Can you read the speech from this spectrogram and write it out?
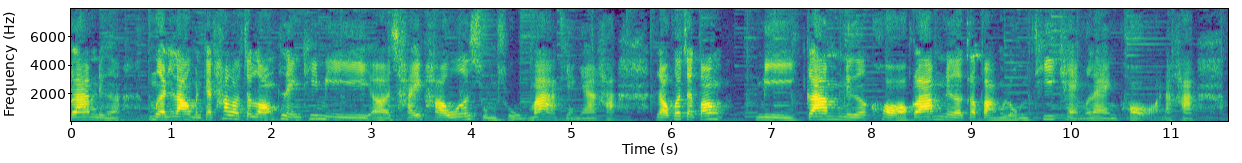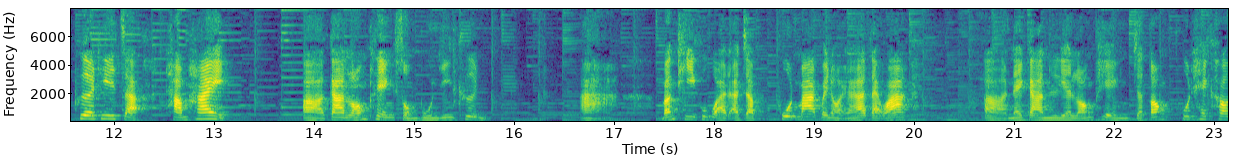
กล้ามเนื้อ เหมือนเราเหมือนกันถ้าเราจะร้องเพลงที่มีใช้ power สูงสูงๆมากอย่างเงี้ยค่ะ เราก็จะต้องมีกล้ามเนื้อคอกล้ามเนื้อกระบังลมที่แข็งแรงพอนะคะ เพื่อที่จะทำให้การร้องเพลงสมบูรณ์ยิ่งขึ้นอ่า บางทีครูบาอาจจะพูดมากไปหน่อยนะคะแต่ว่าในการเรียนร้องเพลงจะต้องพูดให้เข้า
